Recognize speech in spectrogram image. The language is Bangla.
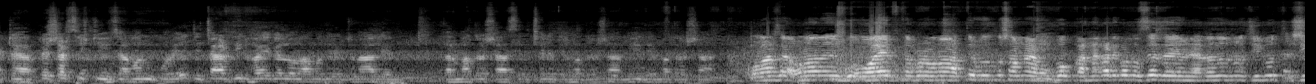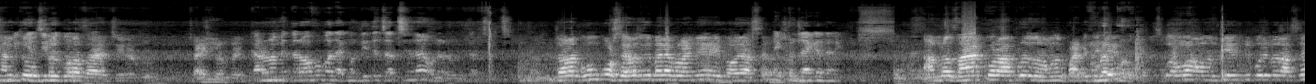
একটা প্রেশার সৃষ্টি হয়েছে আমার উপরে যে চার দিন হয়ে গেল আমাদের একজন আলেম তার মাদ্রাসা আছে ছেলেদের মাদ্রাসা মেয়েদের মাদ্রাসা। ওনার ওনার ওয়াইফ তারপর ওনার আত্মীয় স্বজন সামনে এখন খুব কান্নাকাটি করতেছে যে এনাদের জন্য জীবিত জীবিত করা যায় এটা একটু try করবেন। কারণ আমি তার অপবাদ এখন দিতে চাচ্ছি না ওনারা উল্টা চাচ্ছে। যারা ঘুম করছে এরা যদি বাইরে ফেলাই নিয়ে এই ভয় আছে। একটু জায়গা দেন আমরা যা করা প্রয়োজন আমাদের পার্টি থেকে আমাদের বিএনপি পরিবার আছে।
